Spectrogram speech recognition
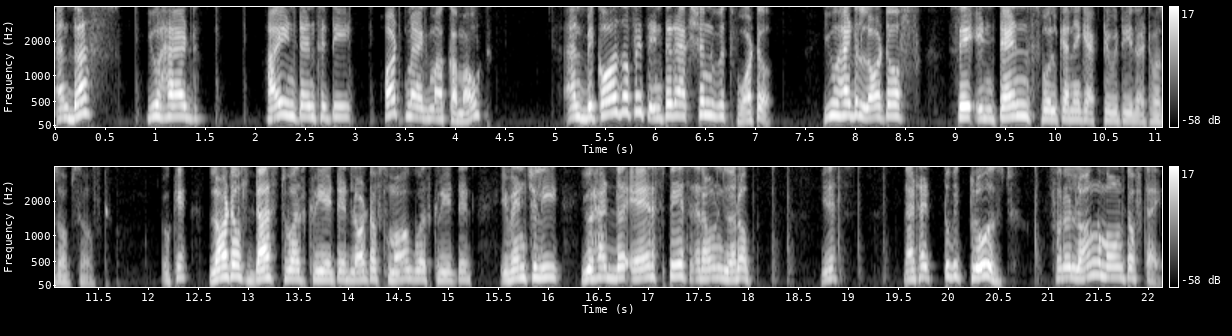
And thus, you had high intensity hot magma come out. And because of its interaction with water, you had a lot of, say, intense volcanic activity that was observed. Okay, lot of dust was created, lot of smog was created. Eventually, you had the airspace around Europe, yes, that had to be closed for a long amount of time.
